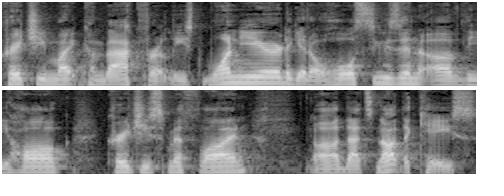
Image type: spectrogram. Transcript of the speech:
Krejci might come back for at least one year to get a whole season of the Hall Krejci Smith line. Uh, that's not the case,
